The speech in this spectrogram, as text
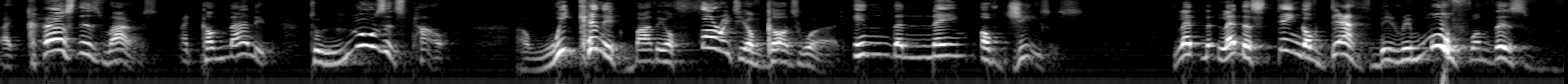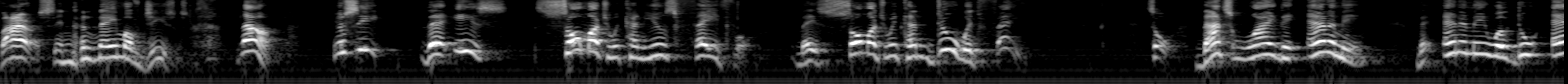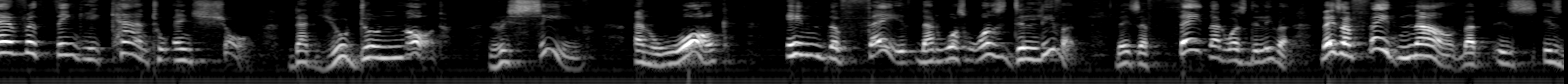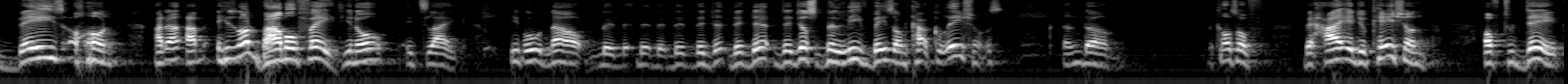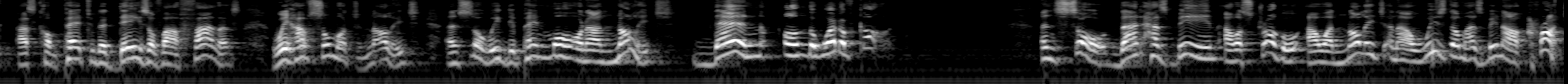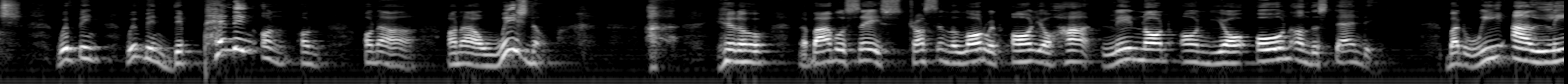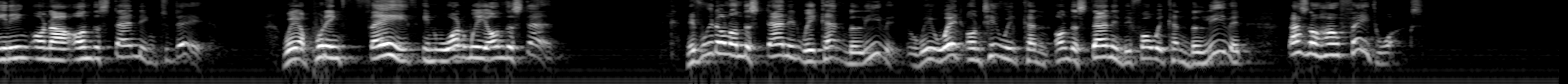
I curse this virus. I command it to lose its power weaken it by the authority of God's word in the name of Jesus. Let the, let the sting of death be removed from this virus in the name of Jesus. Now, you see, there is so much we can use faith for. There's so much we can do with faith. So that's why the enemy, the enemy will do everything he can to ensure that you do not receive and walk in the faith that was once delivered. There's a faith that was delivered. There's a faith now that is, is based on, it's not Bible faith, you know. It's like people now, they, they, they, they, they, just believe based on calculations. And um, because of the high education of today as compared to the days of our fathers, we have so much knowledge, and so we depend more on our knowledge than on the Word of God. And so that has been our struggle. Our knowledge and our wisdom has been our crutch. We've been, we've been depending on, on, on, our, on our wisdom. You know, the Bible says, trust in the Lord with all your heart, lean not on your own understanding. But we are leaning on our understanding today. We are putting faith in what we understand. If we don't understand it, we can't believe it. We wait until we can understand it before we can believe it. That's not how faith works.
